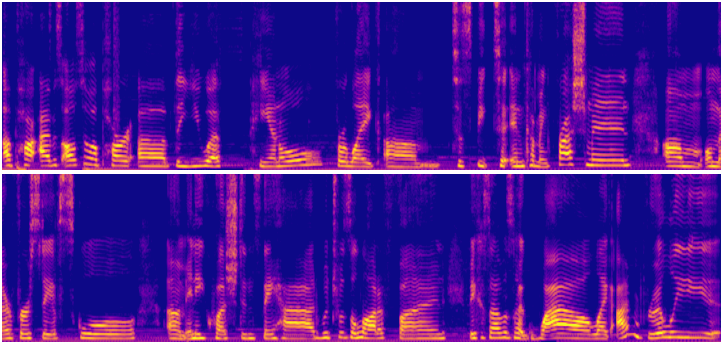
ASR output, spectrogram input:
a part, I was also a part of the UF panel for like um to speak to incoming freshmen um on their first day of school um any questions they had which was a lot of fun because i was like wow like i'm really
